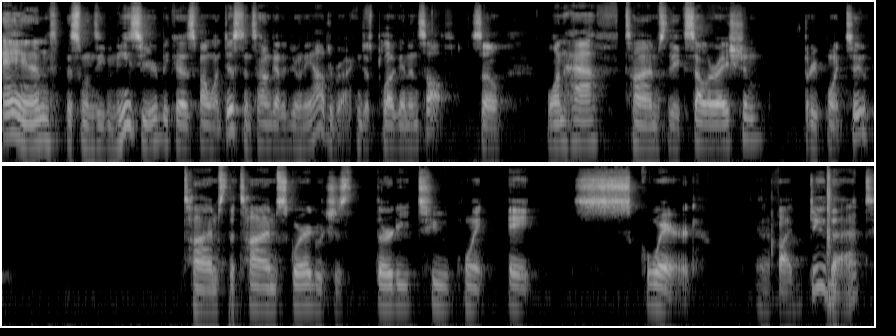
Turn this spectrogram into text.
And this one's even easier because if I want distance, I don't got to do any algebra. I can just plug in and solve. So 1 half times the acceleration, 3.2, times the time squared, which is 32.8 squared. And if I do that,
